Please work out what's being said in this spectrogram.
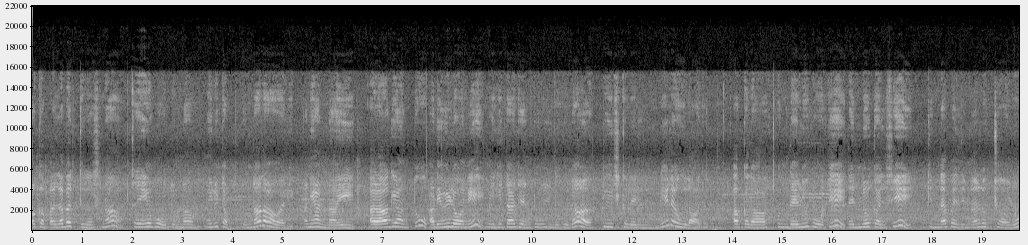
ఒక బలభద్రస్న చేయబోతున్నాం. మీరు తప్పకుండా రావాలి అని అన్నాయి. అలాగే అంటూ అడవిలోని మిగతా జంతువులు కూడా తీసుకువెళ్ళింది యుగరాజు. అక్కడ కుందేలు పోటీ రెండు కలిసి కింద పెరిగిన వృక్షాలు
